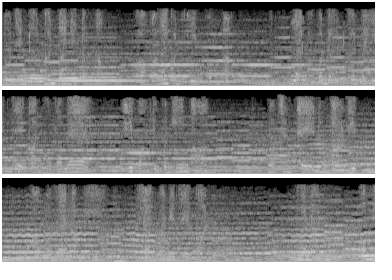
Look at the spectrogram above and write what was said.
หนูจึงเดินขึ้นไปในตำหนักของพระแม่คนปีมองค์หลักและหนูก็เดินขึ้นไปหยิบเจกันของพระแม่ ที่วางอยู่บนหิ้งพระหนูจึงเทน้ำตาทิพย์ของพระแม่เหล่านี้ใส่ไว้ในเจกันเมื่อนั้นก็มี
